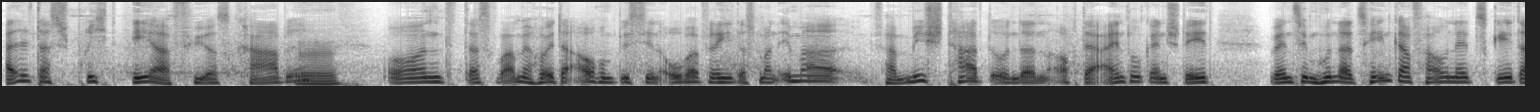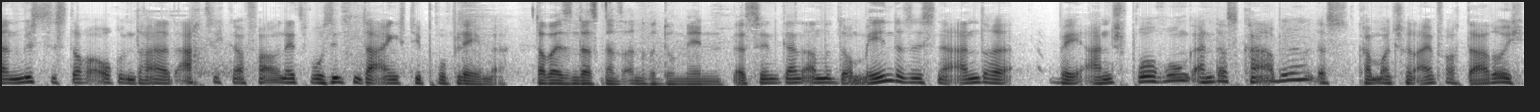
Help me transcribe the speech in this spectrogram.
All das spricht eher fürs Kabel. Und das war mir heute auch ein bisschen oberflächlich, dass man immer vermischt hat und dann auch der Eindruck entsteht, wenn es im 110 kV-Netz geht, dann müsste es doch auch im 380 kV-Netz. Wo sind denn da eigentlich die Probleme? Dabei sind das ganz andere Domänen. Das sind ganz andere Domänen, das ist eine andere Beanspruchung an das Kabel. Das kann man schon einfach dadurch,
